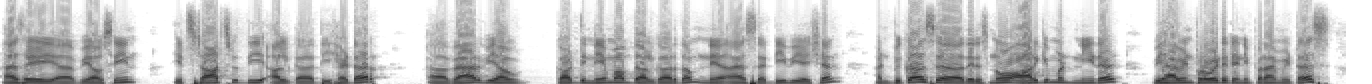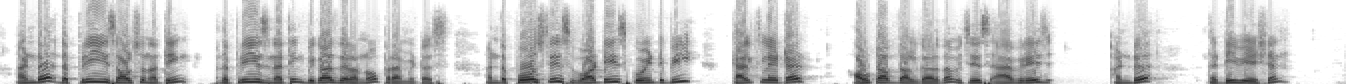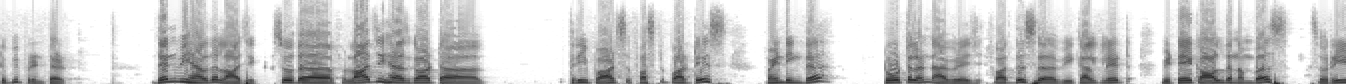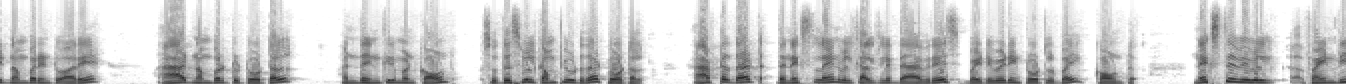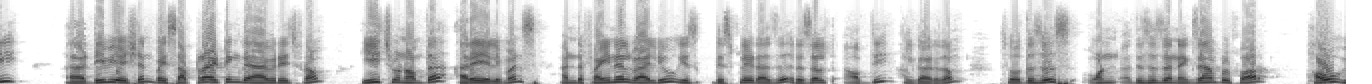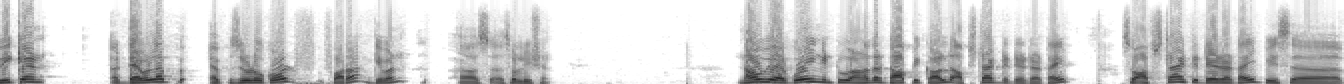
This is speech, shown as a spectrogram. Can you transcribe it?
As a uh, we have seen it starts with the uh, the header uh, where we have got the name of the algorithm as a deviation. And because uh, there is no argument needed we haven't provided any parameters. And the pre is also nothing. The pre is nothing because there are no parameters. And the post is what is going to be calculated out of the algorithm which is average and the deviation to be printed. Then we have the logic. So the logic has got uh, three parts. First part is finding the total and average. For this uh, we calculate we take all the numbers so read number into array add number to total and the increment count. So this will compute the total. After that the next line will calculate the average by dividing total by count. Next we will uh, find the uh, deviation by subtracting the average from each one of the array elements and the final value is displayed as a result of the algorithm. So this is one this is an example for how we can uh, develop pseudocode for a given uh, uh, solution now we are going into another topic called abstract data type so abstract data type is uh,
